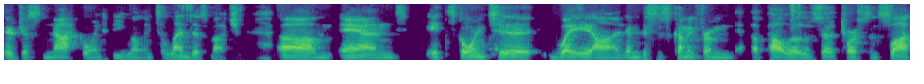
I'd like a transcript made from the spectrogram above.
they're just not going to be willing to lend as much, um, and it's going to weigh on. I mean, this is coming from Apollo's uh, Torsten Slok,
